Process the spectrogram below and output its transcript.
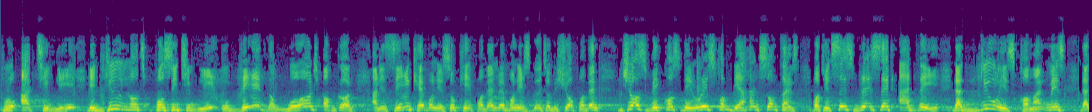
proactively, they do not positively obey the word of God. And you think heaven is okay for them, heaven is going to be sure for them, just because they raised up their hands sometimes. But it says, blessed are they that do his commandments, that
